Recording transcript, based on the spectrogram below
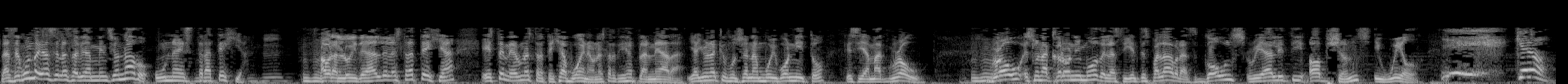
La segunda ya se las habían mencionado, una estrategia. Ahora, lo ideal de la estrategia es tener una estrategia buena, una estrategia planeada. Y hay una que funciona muy bonito que se llama Grow. Grow es un acrónimo de las siguientes palabras: Goals, Reality, Options y Will. Quiero.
